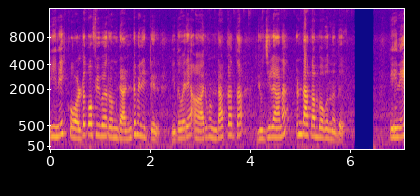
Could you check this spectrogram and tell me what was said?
ഇനി കോൾഡ് കോഫി വെറും രണ്ട് മിനിറ്റിൽ ഇതുവരെ ആരും ഉണ്ടാക്കാത്ത രുചിയിലാണ് ഉണ്ടാക്കാൻ പോകുന്നത്. ഇനി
